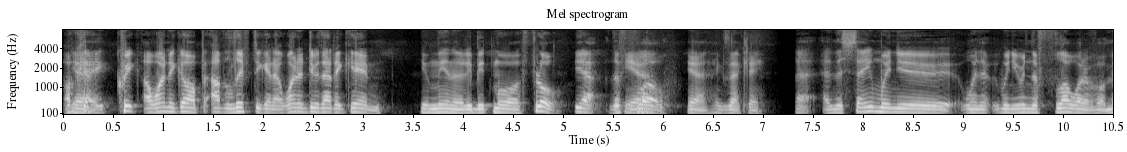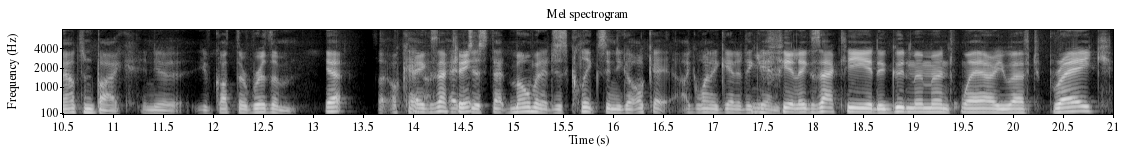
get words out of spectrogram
okay, Yeah. quick, I want to go up up the lift again. I want to do that again. You mean a little bit more flow? Yeah, the flow. Yeah, exactly. Uh, and the same when you when when you're in the flow of a mountain bike and you you've got the rhythm. Yeah, It's like okay, Exactly. It just that moment, it just clicks, and you go, okay, I want to get it again. you feel exactly the good moment where you have to break,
